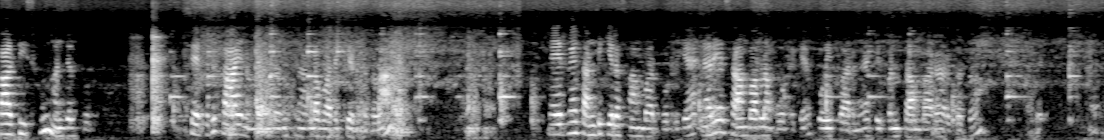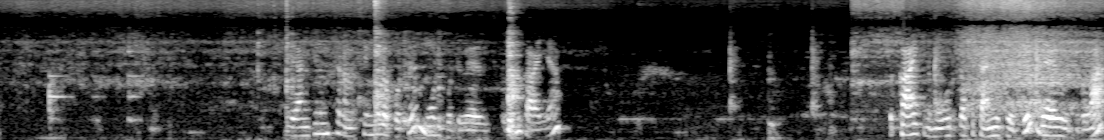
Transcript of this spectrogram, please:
கால் டீஸ்பூன் மஞ்சள் தூள். சேர்த்துட்டு காயை நம்ம நல்லா வதக்கி எடுத்துக்கலாம். நேர்மையாக தண்டிக்கீரை சாம்பார் போட்டிருக்கேன். நிறைய சாம்பார்லாம் போட்டிருக்கேன். போய் பாருங்கள் டிஃபன் சாம்பாராக இருக்கட்டும். இது அஞ்சு நிமிஷம் நம்ம சிம்மில் போட்டு மூடி போட்டு வேக வச்சுக்கலாம் காயை. காய்க்கு நம்ம ஒரு கப்பு தண்ணி சேர்த்து வேக வச்சுக்கலாம்.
